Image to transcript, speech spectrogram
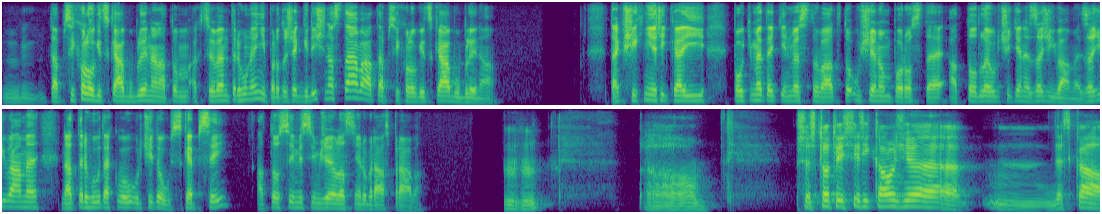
mm, ta psychologická bublina na tom akciovém trhu není, protože když nastává ta psychologická bublina, tak všichni říkají, pojďme teď investovat, to už jenom poroste a tohle určitě nezažíváme. Zažíváme na trhu takovou určitou skepsi a to si myslím, že je vlastně dobrá zpráva. Mm-hmm. Přesto ty jsi říkal, že mm, dneska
